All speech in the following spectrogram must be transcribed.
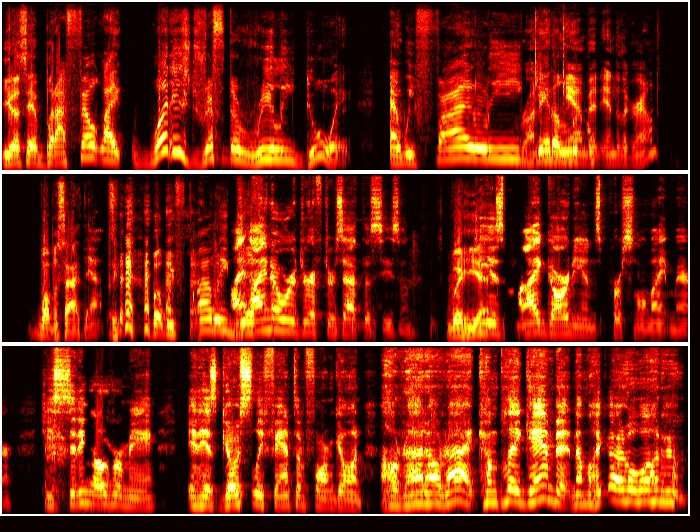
what I'm saying? But I felt like, what is Drifter really doing? And we finally Running get a Gambit little. into the ground. Well, besides that, but we finally I, I know where Drifter's at this season. where he, He is my guardian's personal nightmare. He's sitting over me in his ghostly phantom form, going, "All right, all right, come play Gambit." And I'm like, "I don't want to.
